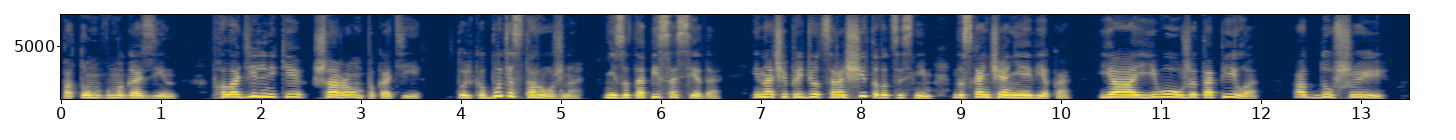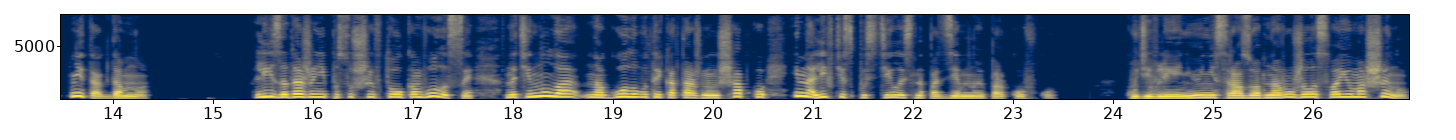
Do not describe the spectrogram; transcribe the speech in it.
потом в магазин. В холодильнике шаром покати. Только будь осторожна, не затопи соседа, иначе придется рассчитываться с ним до скончания века. Я его уже топила. От души. Не так давно. Лиза, даже не посушив толком волосы, натянула на голову трикотажную шапку и на лифте спустилась на подземную парковку. К удивлению, не сразу обнаружила свою машину.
